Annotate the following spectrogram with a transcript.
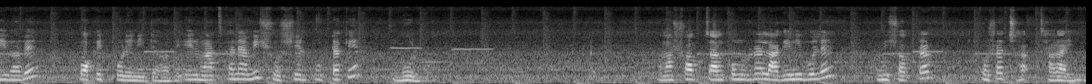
এইভাবে পকেট করে নিতে হবে। এর মাঝখানে আমি সর্ষের পুরটাকে ভরব। আমার সব চাল কুমড়োটা লাগেনি বলে আমি সবটা খোসা ছাড়াইনি।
